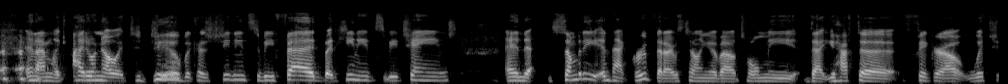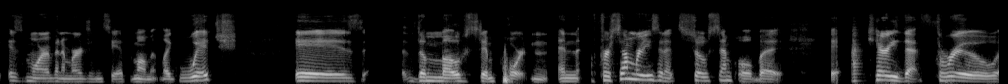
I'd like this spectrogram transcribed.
And I'm like, I don't know what to do because she needs to be fed, but he needs to be changed. And somebody in that group that I was telling you about told me that you have to figure out which is more of an emergency at the moment, like which is the most important. And for some reason, it's so simple, but I carry that through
